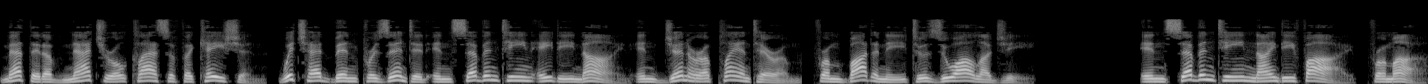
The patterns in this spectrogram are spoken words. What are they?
method of natural classification, which had been presented in 1789 in Genera Plantarum, from botany to zoology. In 1795, from a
